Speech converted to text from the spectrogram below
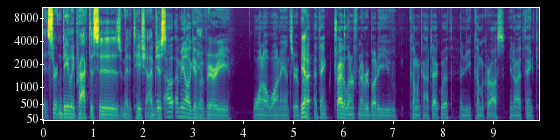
uh, certain daily practices, meditation. I'm just I'll, I mean, I'll give yeah. a very 101 answer, but Yeah. I, I think try to learn from everybody you come in contact with and you come across. You know, I think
